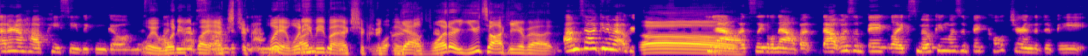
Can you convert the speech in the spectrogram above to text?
I don't know how PC we can go on this. Wait, what do you mean by so extra? gonna- Wait, what do you mean by Wha- extracurricular? yeah, culture? what are you talking about? I'm talking about okay, Oh, now. It's legal now, but that was a big like smoking was a big culture in the debate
